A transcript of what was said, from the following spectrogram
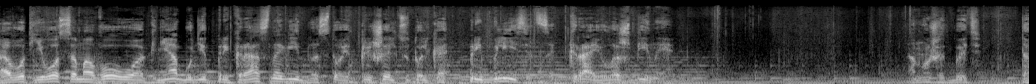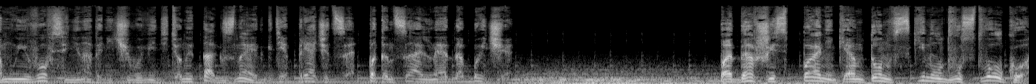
А вот его самого у огня будет прекрасно видно, стоит пришельцу только приблизиться к краю ложбины. А может быть, тому и вовсе не надо ничего видеть. Он и так знает, где прячется потенциальная добыча. Подавшись панике, Антон вскинул двустволку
